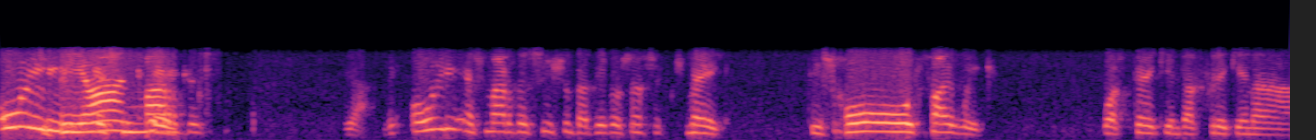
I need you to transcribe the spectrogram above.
only Beyond smart, kicked. de- yeah, the only smart decision that Diego Sanchez made this whole five week was taking that freaking uh,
